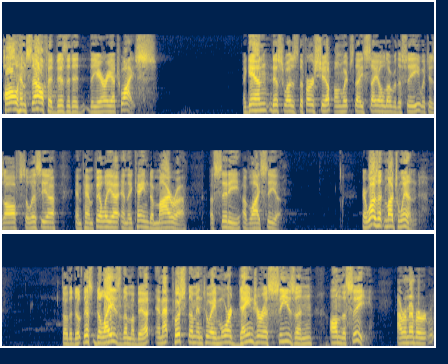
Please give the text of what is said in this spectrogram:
Paul himself had visited the area twice. Again, this was the first ship on which they sailed over the sea, which is off Cilicia and Pamphylia, and they came to Myra, a city of Lycia. There wasn't much wind. So the, this delays them a bit, and that pushed them into a more dangerous season on the sea. I remember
